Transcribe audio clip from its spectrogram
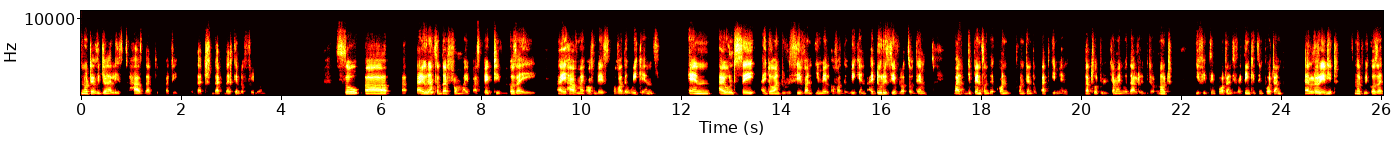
not every journalist has that liberty, that that that kind of freedom. So uh, I would answer that from my perspective because I I have my off days over the weekends. And I wouldn't say I don't want to receive an email over the weekend. I do receive lots of them, but depends on the con- content of that email. That's what will determine whether I'll read it or not. If it's important, if I think it's important, I'll read it. It's not because I,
